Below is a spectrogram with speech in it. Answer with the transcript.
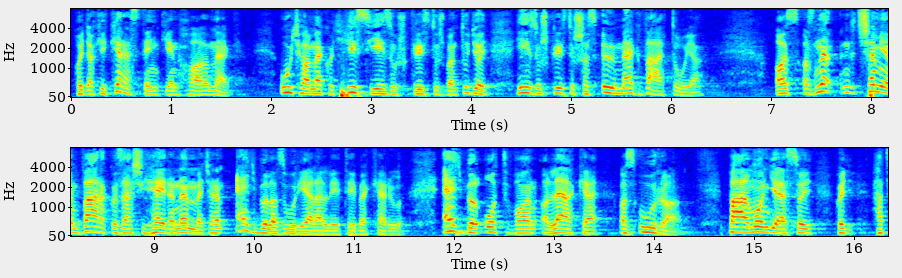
hogy aki keresztényként hal meg, úgy hal meg, hogy hisz Jézus Krisztusban, tudja, hogy Jézus Krisztus az ő megváltója, az, az nem, semmilyen várakozási helyre nem megy, hanem egyből az Úr jelenlétébe kerül. Egyből ott van a lelke az Úrral. Pál mondja ezt, hogy, hogy hát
